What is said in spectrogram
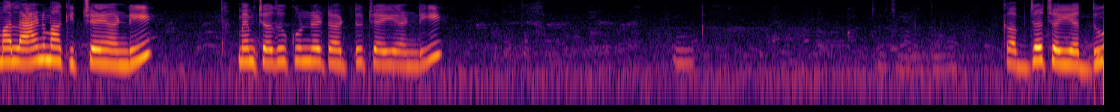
మా ల్యాండ్ మాకు ఇచ్చేయండి. మేము చదువుకునేటట్టు చేయండి. కబ్జా చేయొద్దు.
